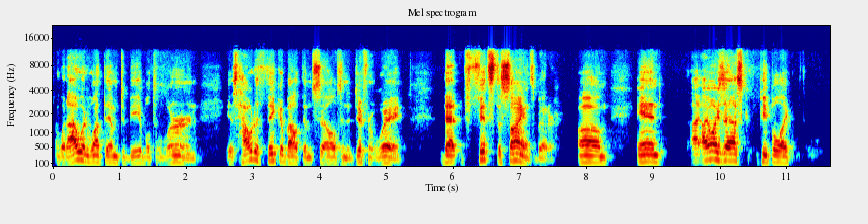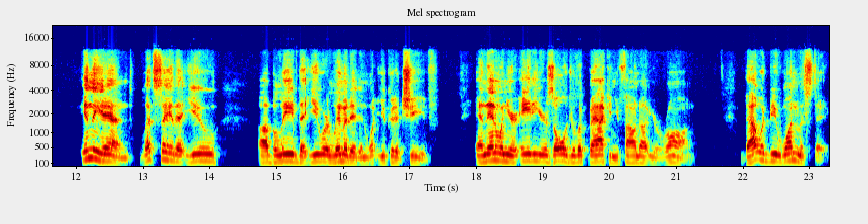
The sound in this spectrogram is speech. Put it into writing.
what I would want them to be able to learn is how to think about themselves in a different way that fits the science better. Um, and I, I, always ask people, like, in the end, let's say that you uh, believe that you were limited in what you could achieve. And then when you're 80 years old, you look back and you found out you're wrong. That would be one mistake.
